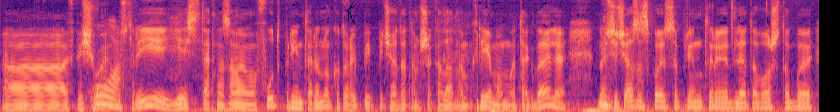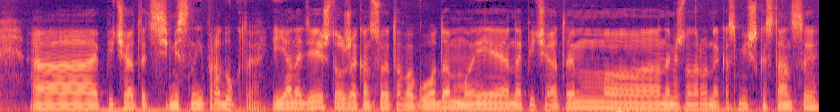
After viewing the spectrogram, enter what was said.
а, в пищевой О. индустрии. Есть так называемый food принтеры, ну, которые печатают там шоколадным кремом и так далее. Но сейчас используются принтеры для того, чтобы э, печатать мясные продукты. И я надеюсь, что уже к концу этого года мы напечатаем э, на Международной космической станции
